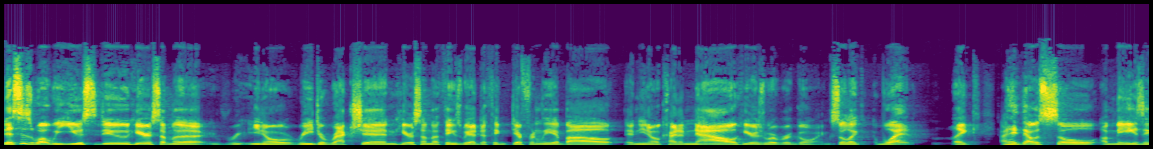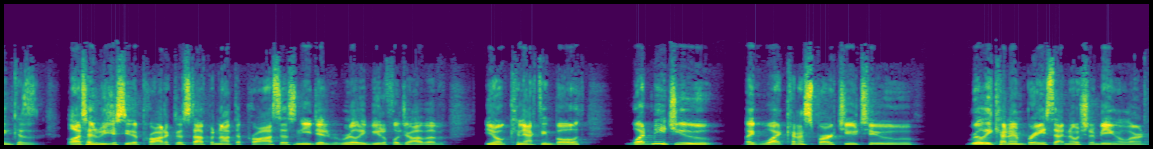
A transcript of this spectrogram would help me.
this is what we used to do. Here's some of the, you know, redirection. Here's some of the things we had to think differently about. And, you know, kind of now here's where we're going. So, like, what, like, I think that was so amazing because a lot of times we just see the product of stuff, but not the process. And you did a really beautiful job of, you know, connecting both. What made you, like, what kind of sparked you to really kind of embrace that notion of being a learner?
